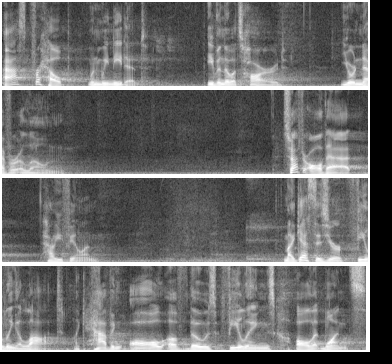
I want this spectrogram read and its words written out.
ask for help when we need it. Even though it's hard, you're never alone. So, after all that, how are you feeling? My guess is you're feeling a lot, like having all of those feelings all at once.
